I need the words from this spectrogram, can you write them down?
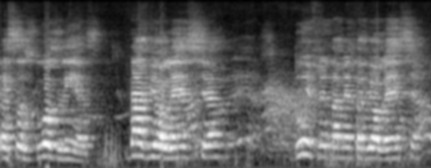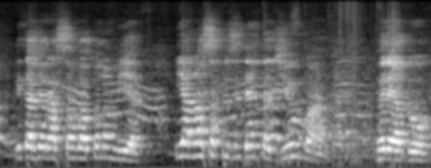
essas duas linhas, da violência, do enfrentamento à violência e da geração da autonomia. E a nossa presidenta Dilma, vereador,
